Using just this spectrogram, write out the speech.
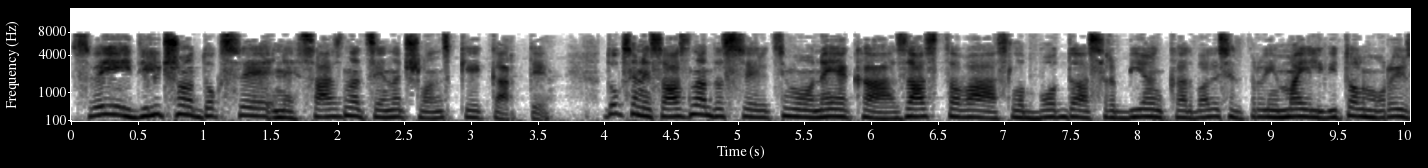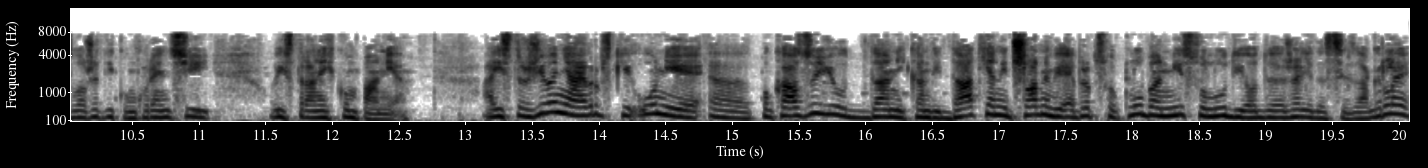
Sve je idilično dok se ne sazna cena članske karte. Dok se ne sazna da se recimo nejaka zastava, sloboda, srbijanka, 21. maj ili Vital moraju izložiti konkurenciji ovih stranih kompanija. A istraživanja Evropske unije e, pokazuju da ni kandidati, ani članovi Evropskog kluba nisu ludi od želje da se zagrle,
